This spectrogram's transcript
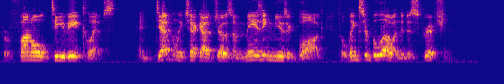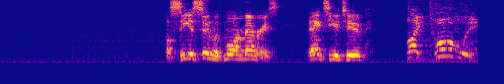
for fun old TV clips. And definitely check out Joe's amazing music blog. The links are below in the description. I'll see you soon with more memories. Thanks, YouTube. Like totally!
